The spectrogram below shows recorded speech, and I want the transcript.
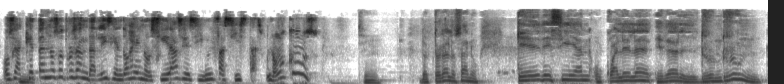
O sea, uh -huh. ¿qué tal nosotros andarle diciendo genocida, asesino y fascistas? ¡Locos! Sí. Doctora Lozano, ¿qué decían o cuál era, era el run run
